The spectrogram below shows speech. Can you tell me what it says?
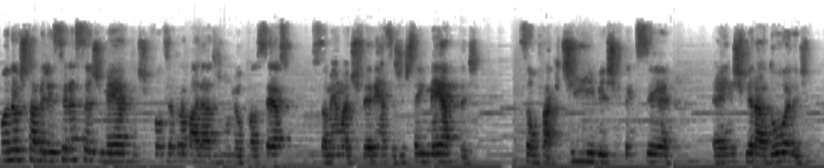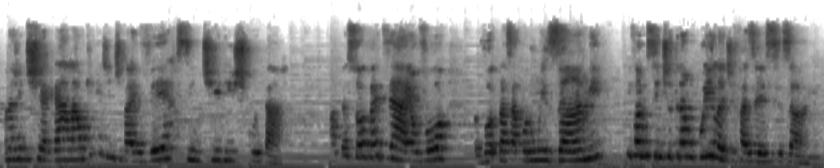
Quando eu estabelecer essas metas que vão ser trabalhadas no meu processo, isso também é uma diferença. A gente tem metas que são factíveis, que têm que ser é, inspiradoras. Quando a gente chegar lá, o que, que a gente vai ver, sentir e escutar? A pessoa vai dizer: ah, eu vou, eu vou passar por um exame e vou me sentir tranquila de fazer esse exame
